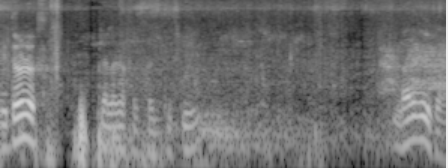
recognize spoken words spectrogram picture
ভিতরে ঢুকছে? কেলা গাছ থাকতেছি। দাঁড়িয়ে কেন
